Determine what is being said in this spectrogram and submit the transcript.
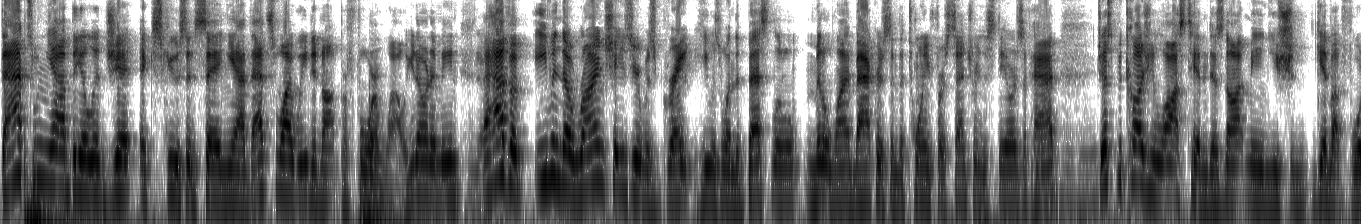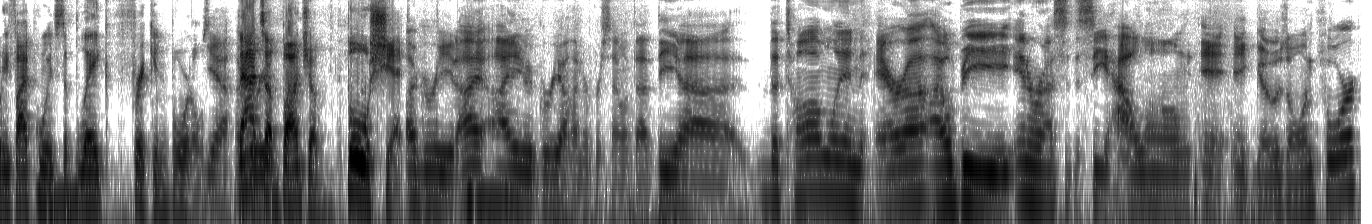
that's when you have the legit excuse of saying, yeah, that's why we did not perform well. You know what I mean? To have a, even though Ryan Shazier was great, he was one of the best little middle linebackers in the 21st century the Steelers have had. Mm-hmm. Just because you lost him does not mean you should give up 45 points to Blake freaking Bortles. Yeah, that's a bunch of bullshit. Agreed. I, I agree 100% with that. The uh, the Tomlin era, I will be interested to see how long it, it goes on for.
